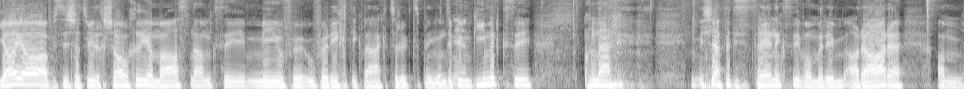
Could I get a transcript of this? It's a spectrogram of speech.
Ja, ja, aber es war natürlich schon ein bisschen eine Massnahme, gewesen, mich auf, auf den richtigen Weg zurückzubringen. Und ich war Ja. im Gimmer und dann war eben die Szene, gewesen, wo wir im Araren am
